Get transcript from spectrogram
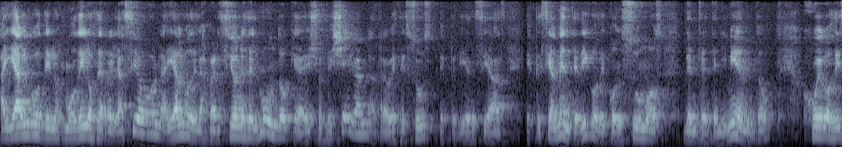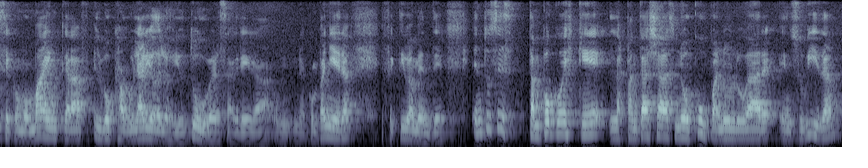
Hay algo de los modelos de relación, hay algo de las versiones del mundo que a ellos les llegan a través de sus experiencias, especialmente digo, de consumos de entretenimiento juegos, dice, como Minecraft, el vocabulario de los youtubers, agrega una compañera, efectivamente. Entonces, tampoco es que las pantallas no ocupan un lugar en su vida.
